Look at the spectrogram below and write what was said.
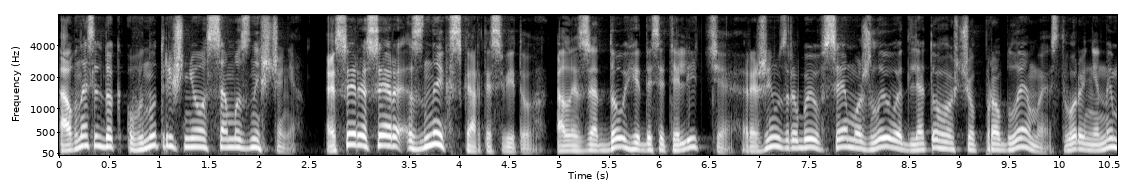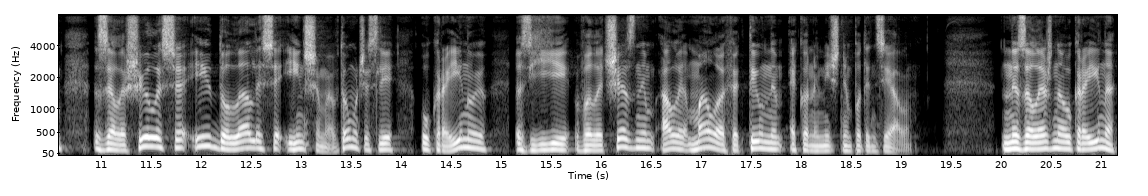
а внаслідок внутрішнього самознищення. СРСР зник з карти світу, але за довгі десятиліття режим зробив все можливе для того, щоб проблеми, створені ним, залишилися і долалися іншими, в тому числі Україною, з її величезним, але малоефективним економічним потенціалом. Незалежна Україна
